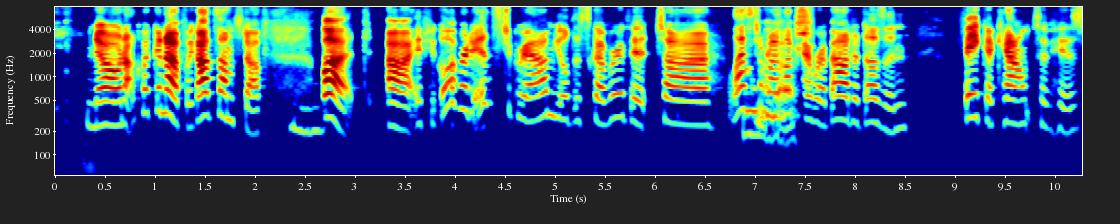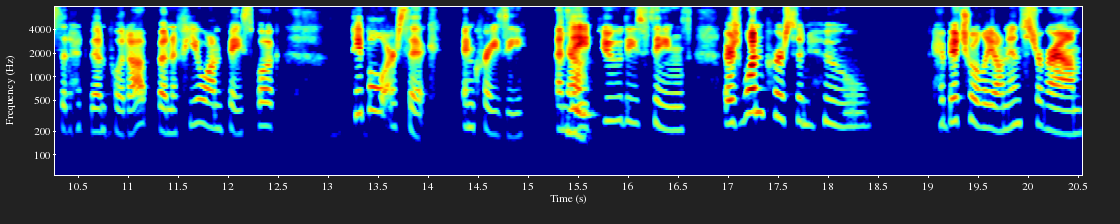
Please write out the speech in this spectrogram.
no, not quick enough. We got some stuff, Mm-hmm. but uh, if you go over to Instagram, you'll discover that uh, last Oh time I looked, there were about a dozen fake accounts of his that had been put up, and a few on Facebook. People are sick and crazy, and Yeah. they do these things. There's one person who habitually on Instagram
